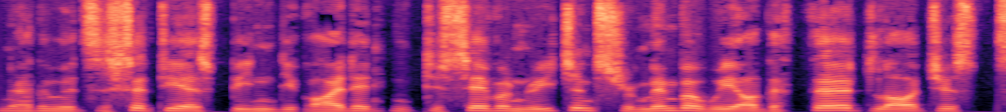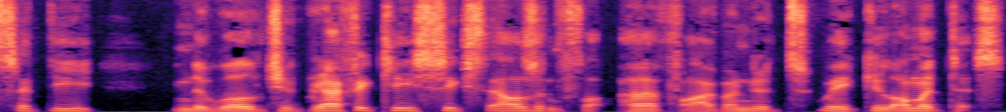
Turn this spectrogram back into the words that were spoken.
In other words, the city has been divided into seven regions. Remember, we are the third largest city in the world geographically, 6,500 square kilometers.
